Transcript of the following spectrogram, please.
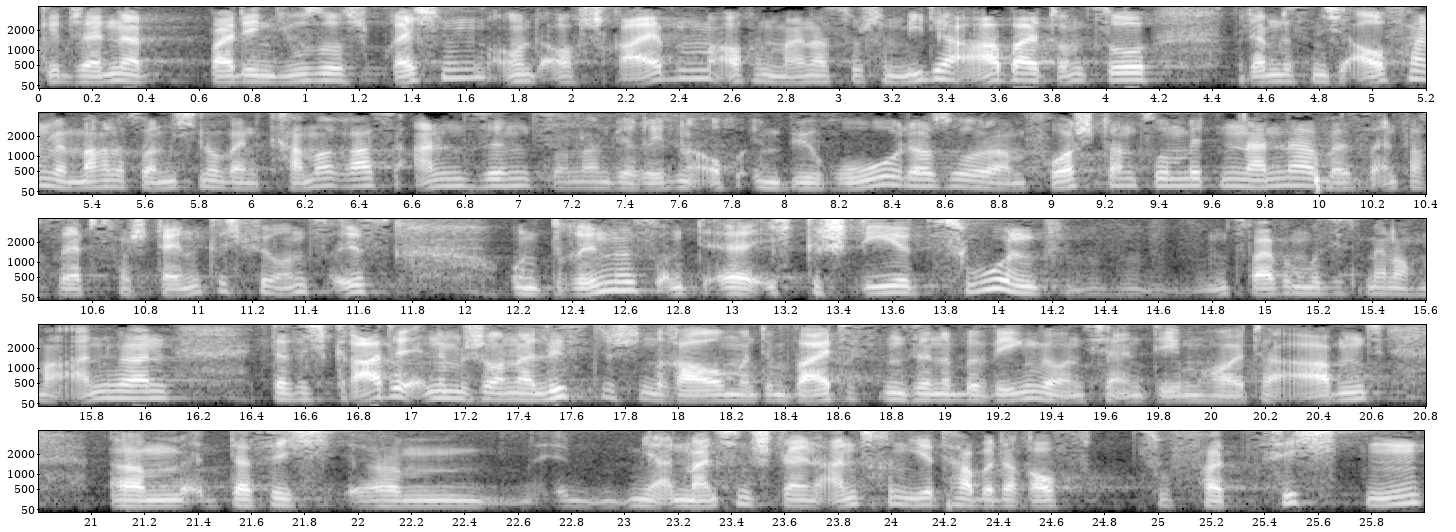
gegendert bei den Users sprechen und auch schreiben, auch in meiner Social Media Arbeit und so. Wird einem das nicht auffallen. Wir machen das auch nicht nur, wenn Kameras an sind, sondern wir reden auch im Büro oder so oder im Vorstand so miteinander, weil es einfach selbstverständlich für uns ist und drin ist. Und äh, ich gestehe zu und im Zweifel muss ich es mir nochmal anhören, dass ich gerade in einem journalistischen Raum und im weitesten weitesten Sinne bewegen wir uns ja in dem heute Abend, ähm, dass ich ähm, mir an manchen Stellen antrainiert habe, darauf zu verzichten,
